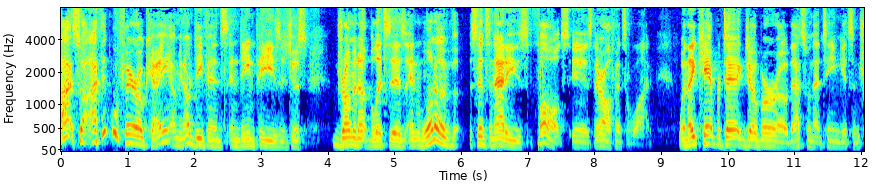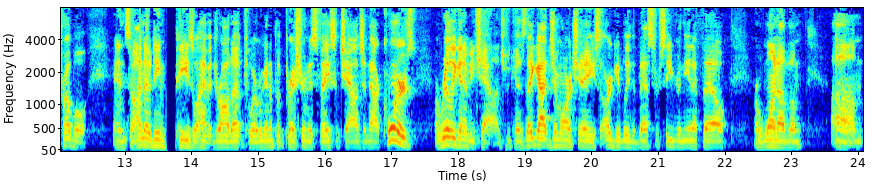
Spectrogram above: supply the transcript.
Uh, so I think we'll fare okay. I mean, our defense and Dean Pees is just drumming up blitzes, and one of Cincinnati's faults is their offensive line. When they can't protect Joe Burrow, that's when that team gets in trouble. And so I know Dean Pees will have it drawn up to where we're going to put pressure in his face and challenge. Now our corners are really going to be challenged because they got Ja'Marr Chase, arguably the best receiver in the NFL, or one of them. Um,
